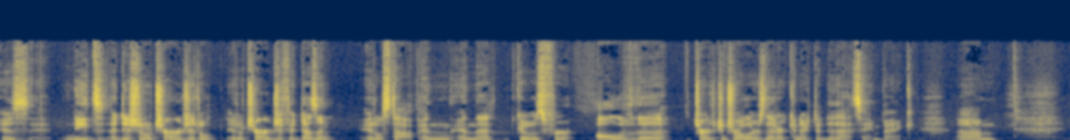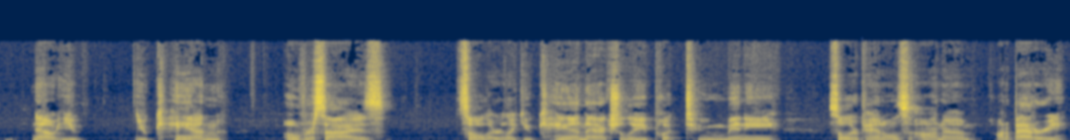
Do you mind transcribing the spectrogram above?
is needs additional charge it'll it'll charge if it doesn't it'll stop and and that goes for all of the charge controllers that are connected to that same bank. Um, now you you can oversize solar. Like you can actually put too many solar panels on a on a battery.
